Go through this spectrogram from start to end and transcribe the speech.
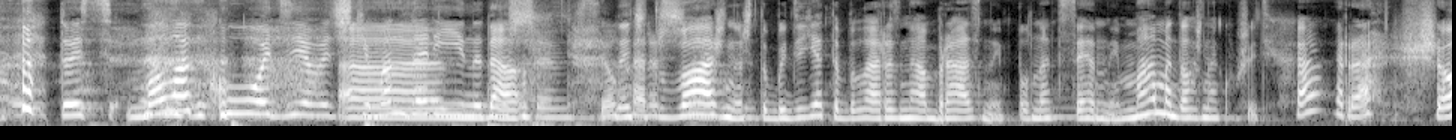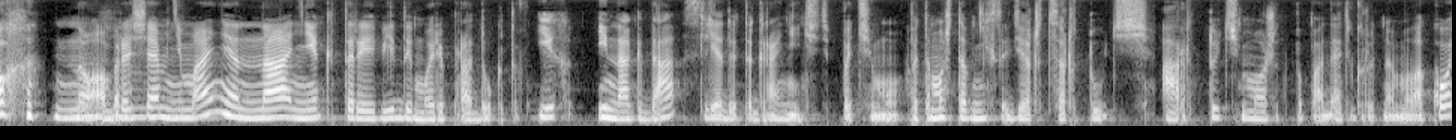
То есть молоко, девочки, а, мандарины, да. Значит, важно, чтобы диета была разнообразной, полноценной. Мама должна кушать хорошо. Но обращаем внимание на некоторые виды морепродуктов. Их иногда следует ограничить. Почему? Потому что в них содержится ртуть. А ртуть может попадать в грудное молоко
